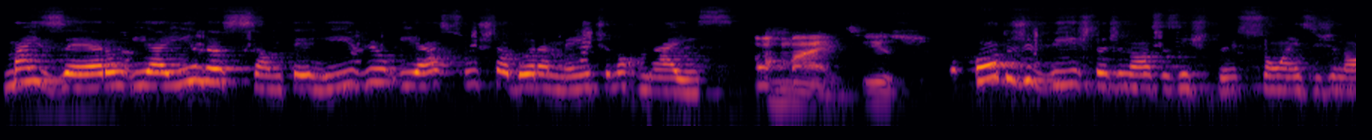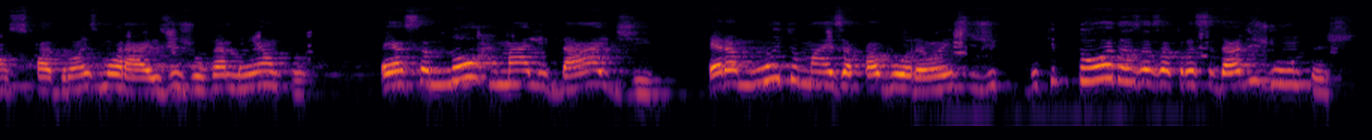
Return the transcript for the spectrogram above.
mas eram e ainda são terrível e assustadoramente normais. Normais, isso ponto de vista de nossas instituições e de nossos padrões morais de julgamento, essa normalidade era muito mais apavorante de, do que todas as atrocidades juntas.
